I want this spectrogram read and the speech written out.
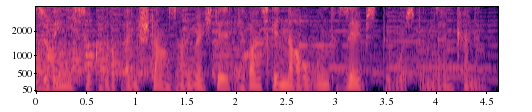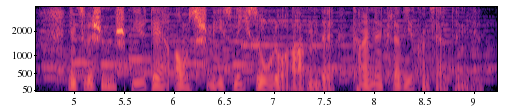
So wenig Sokolov ein Star sein möchte, er weiß genau und selbstbewusst um sein Können. Inzwischen spielt er ausschließlich Soloabende, keine Klavierkonzerte mehr.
